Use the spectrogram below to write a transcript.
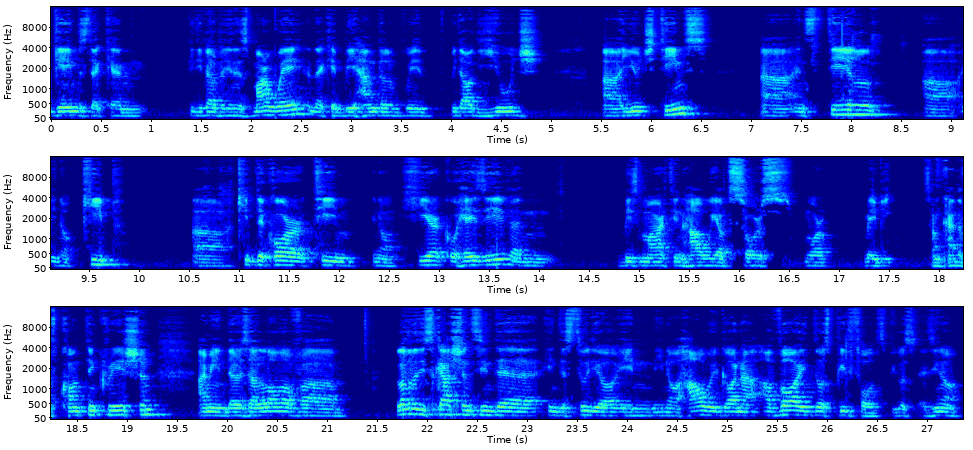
games that can be developed in a smart way and that can be handled with without huge, uh, huge teams, uh, and still, uh, you know, keep uh, keep the core team, you know, here cohesive and be smart in how we outsource more, maybe some kind of content creation. I mean, there's a lot of uh, a lot of discussions in the in the studio in you know how we're gonna avoid those pitfalls because as you know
